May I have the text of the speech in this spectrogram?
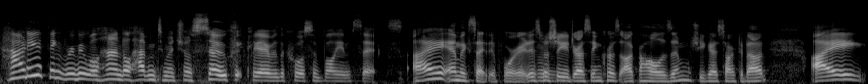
How do you think Ruby will handle having to mature so quickly over the course of Volume 6? I am excited for it, especially mm. addressing Qrow's alcoholism, which you guys talked about. I,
